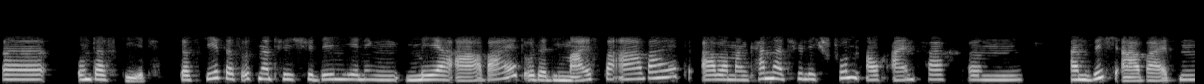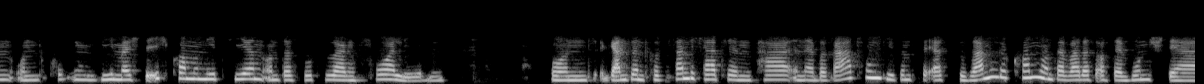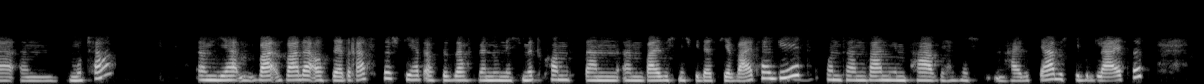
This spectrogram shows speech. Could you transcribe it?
äh, und das geht. Das geht, das ist natürlich für denjenigen mehr Arbeit oder die meiste Arbeit, aber man kann natürlich schon auch einfach ähm, an sich arbeiten und gucken, wie möchte ich kommunizieren und das sozusagen vorleben. Und ganz interessant, ich hatte ein paar in der Beratung, die sind zuerst zusammengekommen und da war das auch der Wunsch der ähm, Mutter. Ähm, die war, war da auch sehr drastisch. Die hat auch gesagt, wenn du nicht mitkommst, dann ähm, weiß ich nicht, wie das hier weitergeht. Und dann waren die ein paar, wir haben nicht ein halbes Jahr, habe ich die begleitet.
